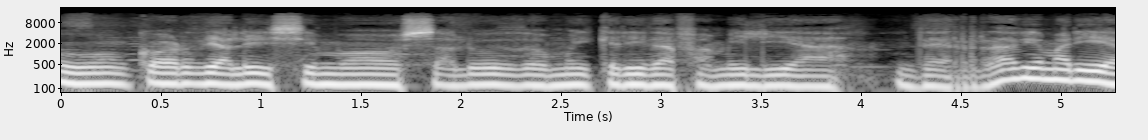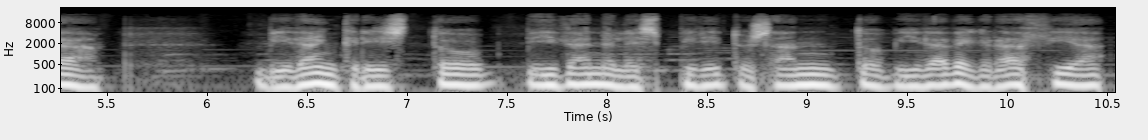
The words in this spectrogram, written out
Un cordialísimo saludo, muy querida familia de Radio María. Vida en Cristo, vida en el Espíritu Santo, vida de gracia,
